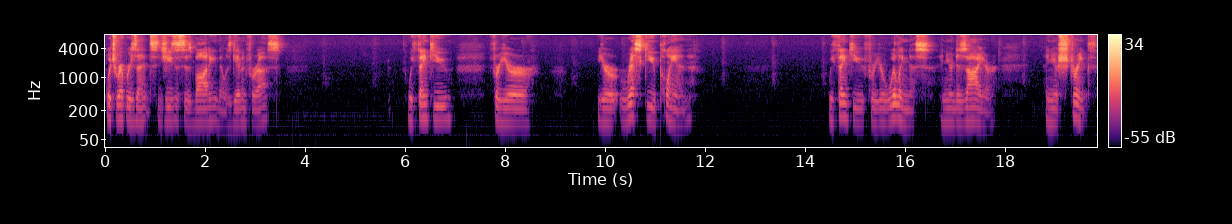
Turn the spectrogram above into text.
which represents Jesus' body that was given for us. We thank you for your, your rescue plan. We thank you for your willingness and your desire and your strength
